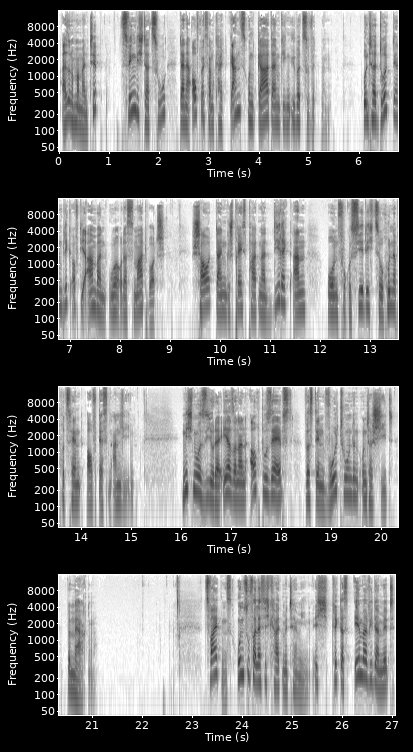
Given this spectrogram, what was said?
Also nochmal mein Tipp, zwing dich dazu, deine Aufmerksamkeit ganz und gar deinem Gegenüber zu widmen. Unterdrück den Blick auf die Armbanduhr oder Smartwatch, schau deinen Gesprächspartner direkt an und fokussiere dich zu 100% auf dessen Anliegen. Nicht nur sie oder er, sondern auch du selbst wirst den wohltuenden Unterschied bemerken. Zweitens, Unzuverlässigkeit mit Termin. Ich krieg das immer wieder mit,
